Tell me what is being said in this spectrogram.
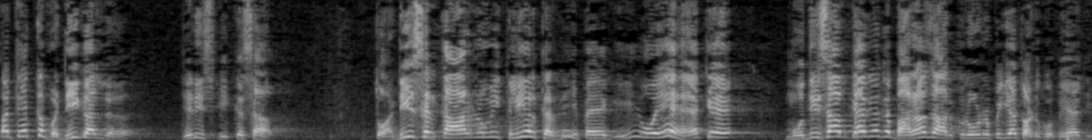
ਬਟ ਇੱਕ ਵੱਡੀ ਗੱਲ ਜਿਹੜੀ ਸਪੀਕਰ ਸਾਹਿਬ ਤੁਹਾਡੀ ਸਰਕਾਰ ਨੂੰ ਵੀ ਕਲੀਅਰ ਕਰਨੀ ਪਏਗੀ ਉਹ ਇਹ ਹੈ ਕਿ ਮੋਦੀ ਸਾਹਿਬ ਕਹਿ ਗਏ ਕਿ 12000 ਕਰੋੜ ਰੁਪਈਆ ਤੁਹਾਡੇ ਕੋਲ ਪਿਆ ਜੀ।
